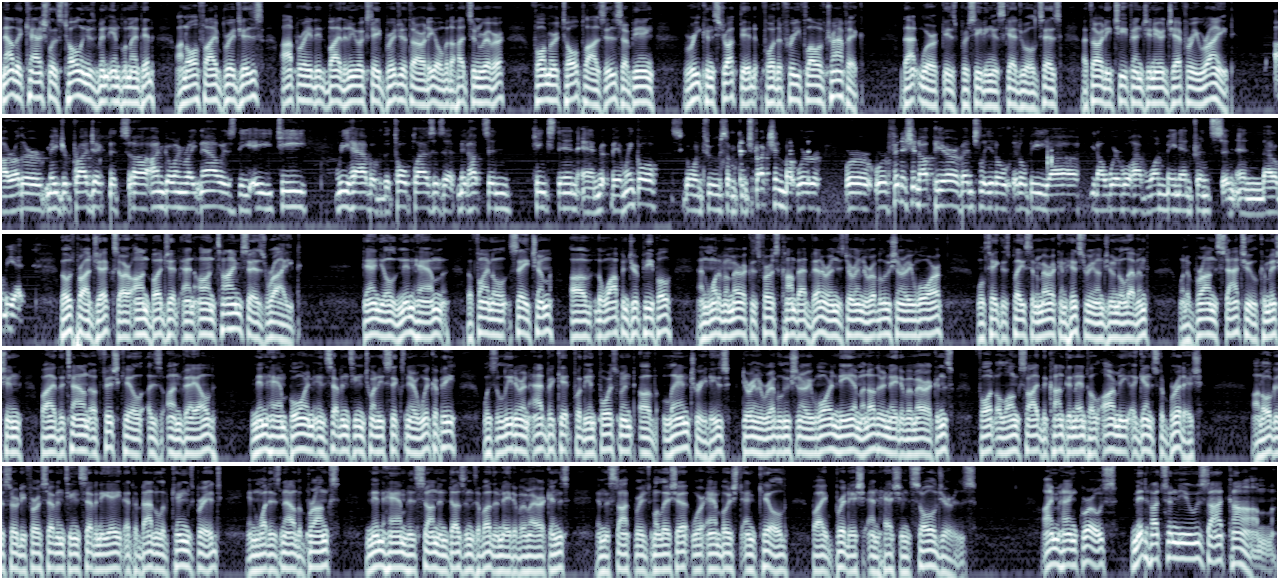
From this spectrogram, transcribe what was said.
Now that cashless tolling has been implemented on all five bridges operated by the New York State Bridge Authority over the Hudson River, former toll plazas are being reconstructed for the free flow of traffic. That work is proceeding as scheduled, says Authority Chief Engineer Jeffrey Wright. Our other major project that's uh, ongoing right now is the AET rehab of the toll plazas at Mid Hudson, Kingston, and Rip Van Winkle. It's going through some construction, but we're we're we're finishing up here. Eventually, it'll it'll be uh, you know where we'll have one main entrance, and and that'll be it. Those projects are on budget and on time, says Wright. Daniel Ninham, the final sachem of the Wappinger people and one of America's first combat veterans during the Revolutionary War, will take his place in American history on June 11th when a bronze statue commissioned by the town of Fishkill is unveiled. Ninham, born in 1726 near Wiccopee, was a leader and advocate for the enforcement of land treaties. During the Revolutionary War, Ninham and other Native Americans fought alongside the Continental Army against the British. On August 31, 1778, at the Battle of Kingsbridge, in what is now the Bronx, Ninham, his son, and dozens of other Native Americans in the Stockbridge militia were ambushed and killed by British and Hessian soldiers. I'm Hank Gross, MidHudsonNews.com.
